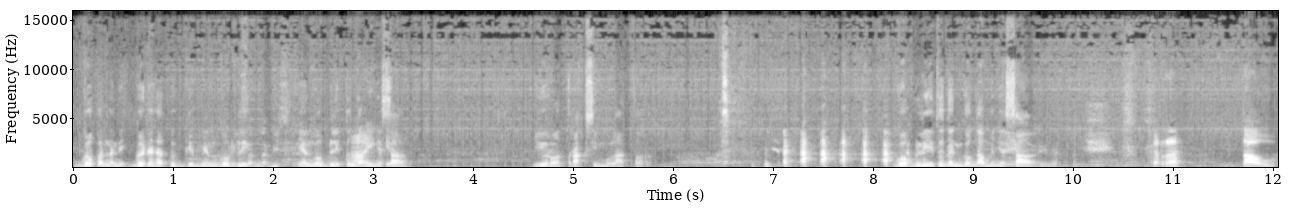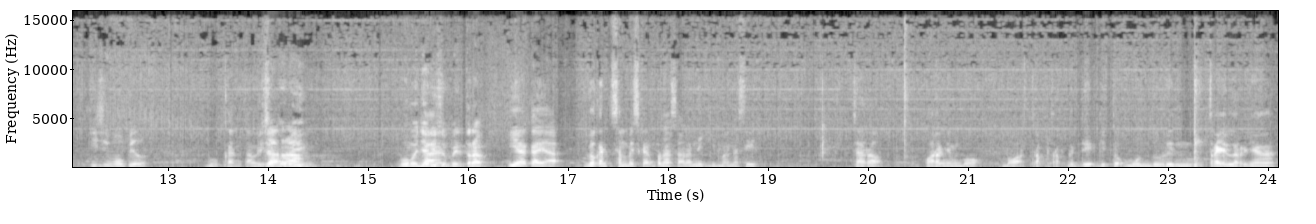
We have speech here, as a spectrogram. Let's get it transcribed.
gue pernah nih gue ada satu game yang gue Oh, beli yang gue beli tuh nggak Ah, iya. menyesal. Euro Truck Simulator. Gue beli itu dan gue nggak menyesal gitu karena tahu isi mobil. Bukan tahu bisa Cara- touring. Mau jadi supir truk. Iya kayak gue kan sampai sekarang penasaran nih gimana sih cara orang yang bawa bawa truk-truk gede gitu mundurin trailernya.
